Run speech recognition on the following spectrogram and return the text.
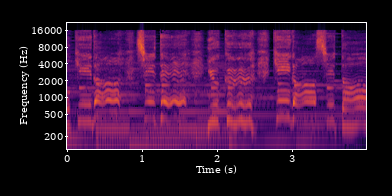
動き出してゆく気がした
